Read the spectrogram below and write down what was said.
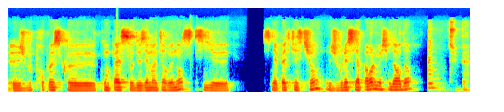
euh, je vous propose qu'on passe au deuxième intervenant. Si, euh, s'il n'y a pas de questions, je vous laisse la parole, Monsieur Dordor. super.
